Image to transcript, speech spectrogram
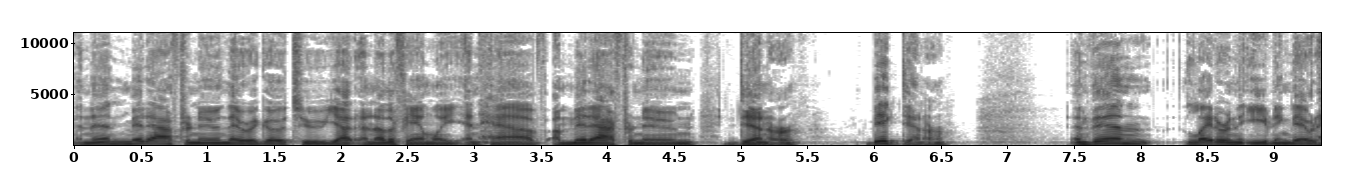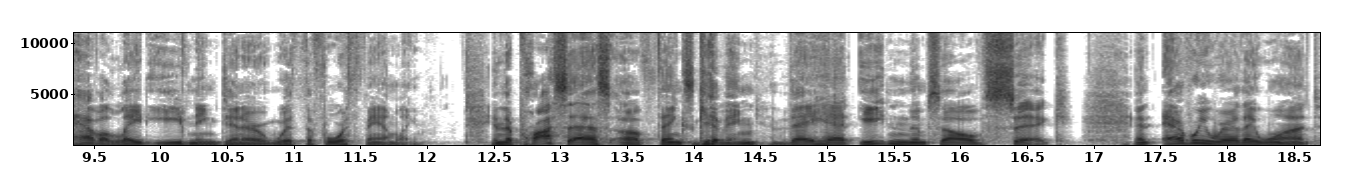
And then mid afternoon, they would go to yet another family and have a mid afternoon dinner, big dinner, and then later in the evening, they would have a late evening dinner with the fourth family. In the process of Thanksgiving, they had eaten themselves sick, and everywhere they went,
